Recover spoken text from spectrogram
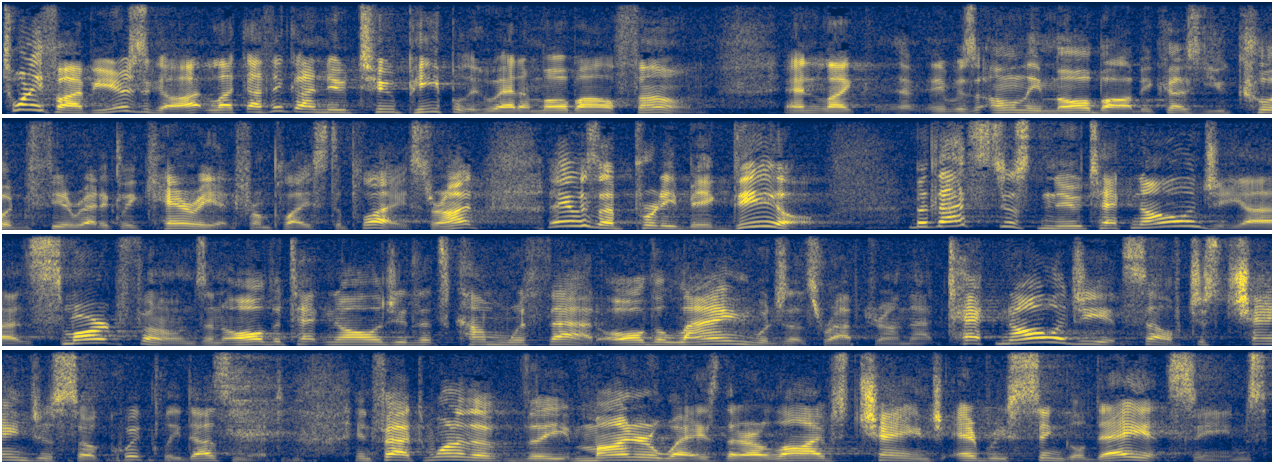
25 years ago, like I think I knew two people who had a mobile phone. And like it was only mobile because you could theoretically carry it from place to place, right? It was a pretty big deal. But that's just new technology. Uh, smartphones and all the technology that's come with that, all the language that's wrapped around that. Technology itself just changes so quickly, doesn't it? In fact, one of the, the minor ways that our lives change every single day, it seems,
